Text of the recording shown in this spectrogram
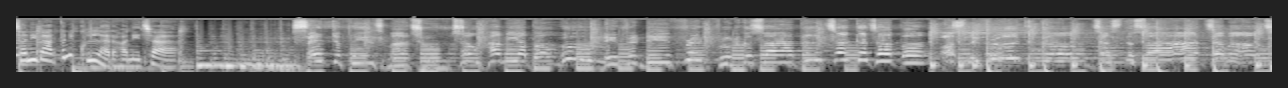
शनिबार पनि खुल्ला रहनेछ। सेन्ट फिल्ड्समा छुन्छौँ हामी अब। डिफ्रेन्ट डिफ्रेन्ट फ्रुटको स्वाद छ गजब असली फ्रुटको जस्तो स्वाद जब आउँछ।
